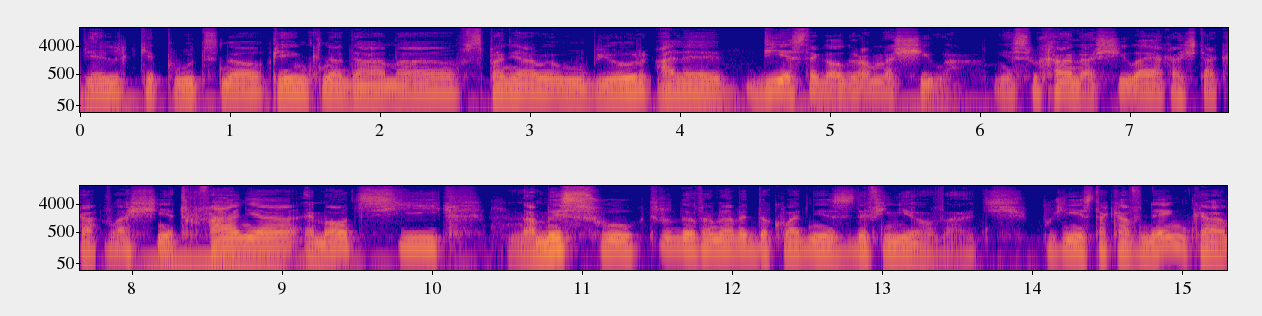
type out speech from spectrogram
Wielkie płótno, piękna dama, wspaniały ubiór, ale bije z tego ogromna siła niesłychana siła, jakaś taka właśnie trwania, emocji, namysłu. Trudno to nawet dokładnie zdefiniować. Później jest taka wnęka,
